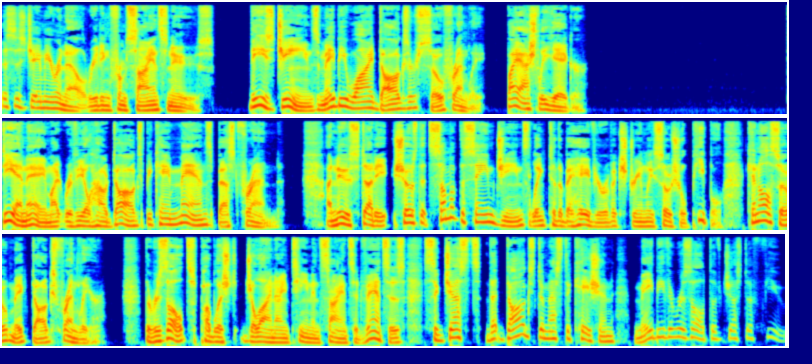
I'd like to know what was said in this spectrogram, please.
This is Jamie Renell reading from Science News. These genes may be why dogs are so friendly by Ashley Yeager. DNA might reveal how dogs became man's best friend. A new study shows that some of the same genes linked to the behavior of extremely social people can also make dogs friendlier. The results, published July 19 in Science Advances, suggests that dogs' domestication may be the result of just a few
